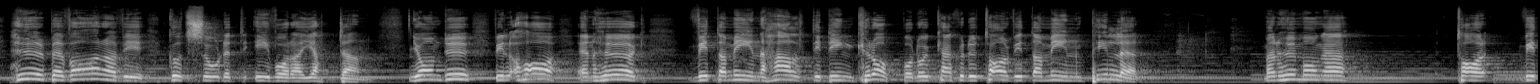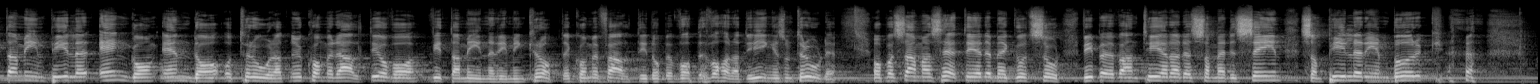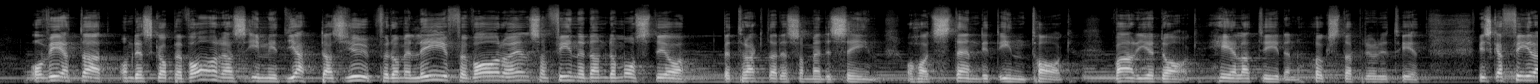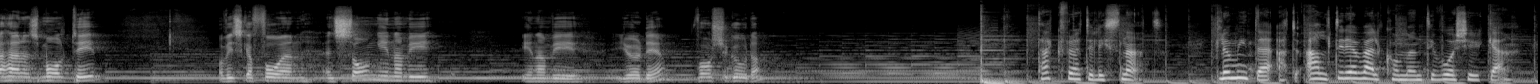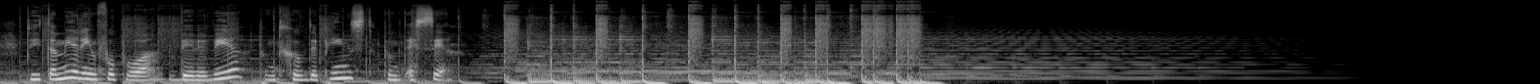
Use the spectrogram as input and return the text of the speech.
Hur bevarar vi Guds ordet i våra hjärtan? Ja, om du vill ha en hög vitaminhalt i din kropp och då kanske du tar vitaminpiller. Men hur många tar vitaminpiller en gång en dag och tror att nu kommer det alltid att vara vitaminer i min kropp. Det kommer för alltid att vara bevarat. Det är ingen som tror det. Och på samma sätt är det med Guds ord. Vi behöver hantera det som medicin, som piller i en burk. och veta att om det ska bevaras i mitt hjärtas djup, för de är liv för var och en som finner dem, då måste jag betrakta det som medicin och ha ett ständigt intag varje dag, hela tiden, högsta prioritet. Vi ska fira Herrens måltid och vi ska få en, en sång innan vi, innan vi gör det. Varsågoda. Tack för att du lyssnat. Glöm inte att du alltid är välkommen till vår kyrka. Du hittar mer info på www.sjuvdepingst.se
